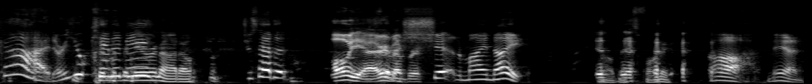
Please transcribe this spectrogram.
God, are you kidding me? Arenado. Just had to Oh yeah, I remember. shit in my night. Oh, that's funny. Oh man,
